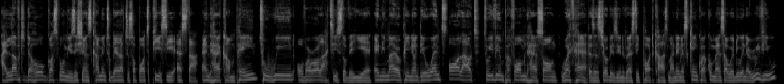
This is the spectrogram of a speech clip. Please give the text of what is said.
I loved the whole gospel musicians coming together to support Piesie Esther and her campaign to win overall artist of the year. And in my opinion, they went all out to even perform her song with her. This is Showbiz University podcast. My name is King Kweku Mensah. We're doing a review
